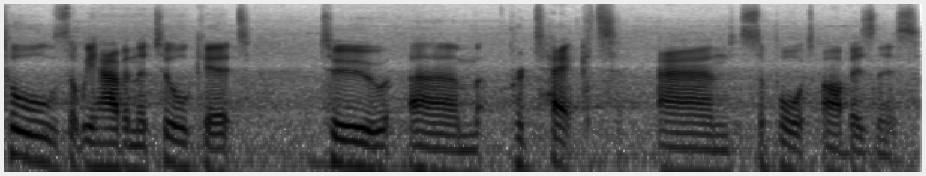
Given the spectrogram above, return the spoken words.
tools that we have in the toolkit to um, protect and support our business.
